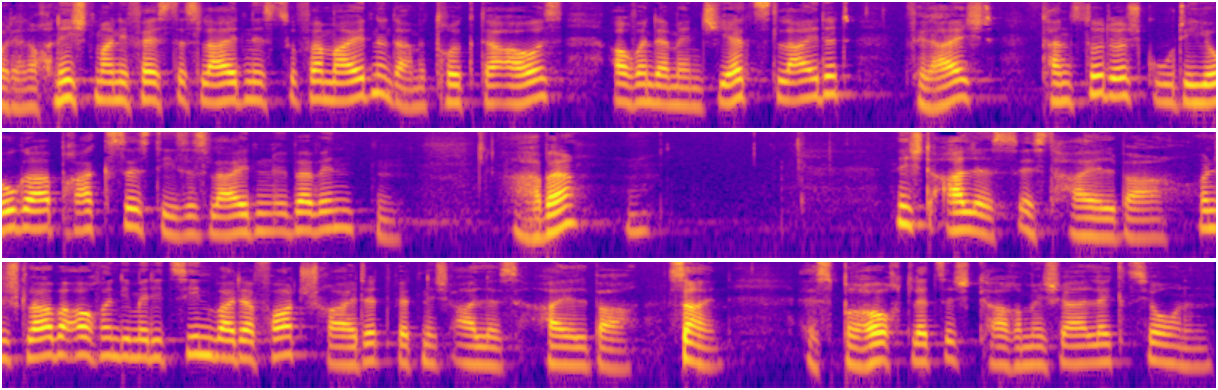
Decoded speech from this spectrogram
oder noch nicht manifestes Leiden ist zu vermeiden, und damit drückt er aus, auch wenn der Mensch jetzt leidet, Vielleicht kannst du durch gute Yoga-Praxis dieses Leiden überwinden. Aber hm, nicht alles ist heilbar. Und ich glaube, auch wenn die Medizin weiter fortschreitet, wird nicht alles heilbar sein. Es braucht letztlich karmische Lektionen.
